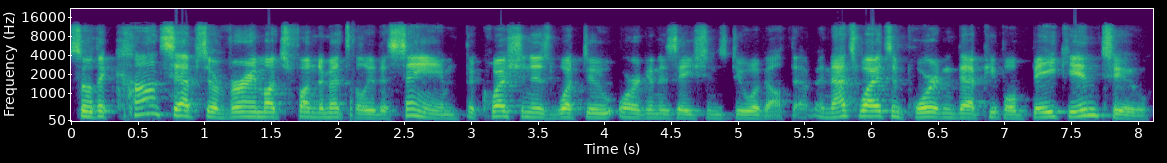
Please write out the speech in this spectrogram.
So the concepts are very much fundamentally the same. The question is, what do organizations do about them? And that's why it's important that people bake into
